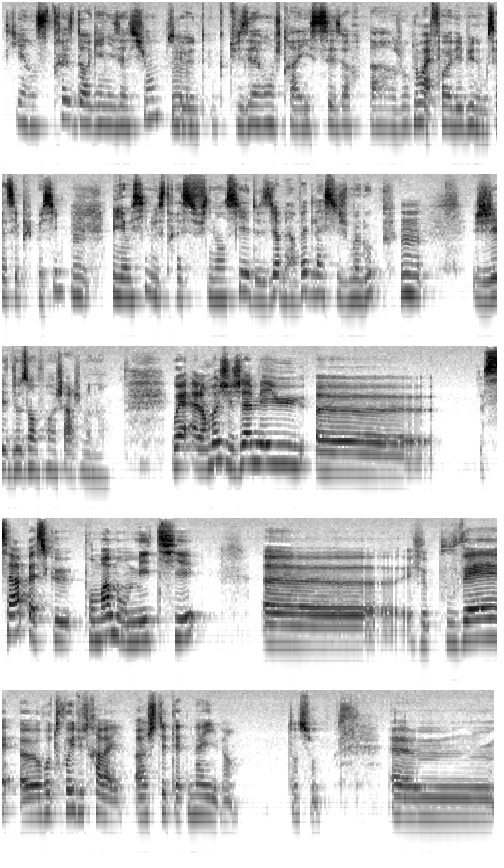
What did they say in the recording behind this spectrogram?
Parce qu'il y a un stress d'organisation, parce que Mm. tu disais avant, je travaillais 16 heures par jour Ouais. parfois au début, donc ça c'est plus possible. Mm. Mais il y a aussi le stress financier de se dire, ben, en fait là si je me loupe, Mm. j'ai deux enfants à charge maintenant. Ouais, alors moi, j'ai jamais eu ça parce que pour moi, mon métier, euh, je pouvais euh, retrouver du travail. Alors, j'étais peut-être naïve, hein, attention. Euh,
